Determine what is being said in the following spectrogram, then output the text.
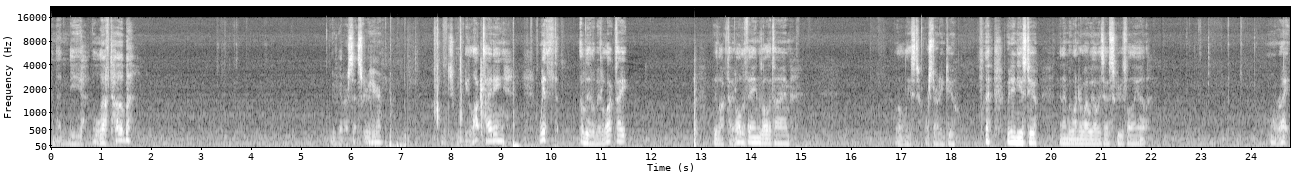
And then the left hub. We've got our set screw here, which we'll be Loctiting with a little bit of Loctite. We Loctite all the things all the time. Well, at least we're starting to. we didn't used to, and then we wonder why we always have screws falling out. All right.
